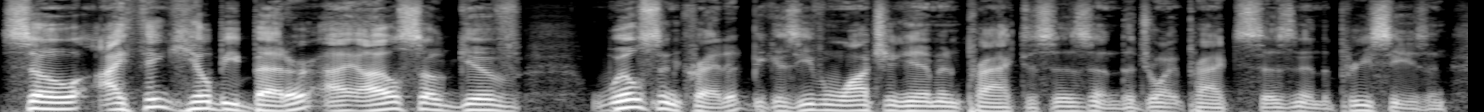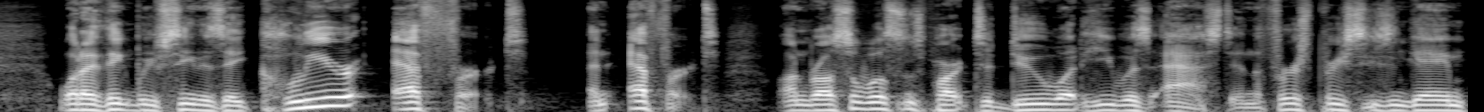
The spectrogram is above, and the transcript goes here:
So I think he'll be better. I, I also give Wilson credit because even watching him in practices and the joint practices and in the preseason, what I think we've seen is a clear effort, an effort on Russell Wilson's part to do what he was asked. In the first preseason game,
